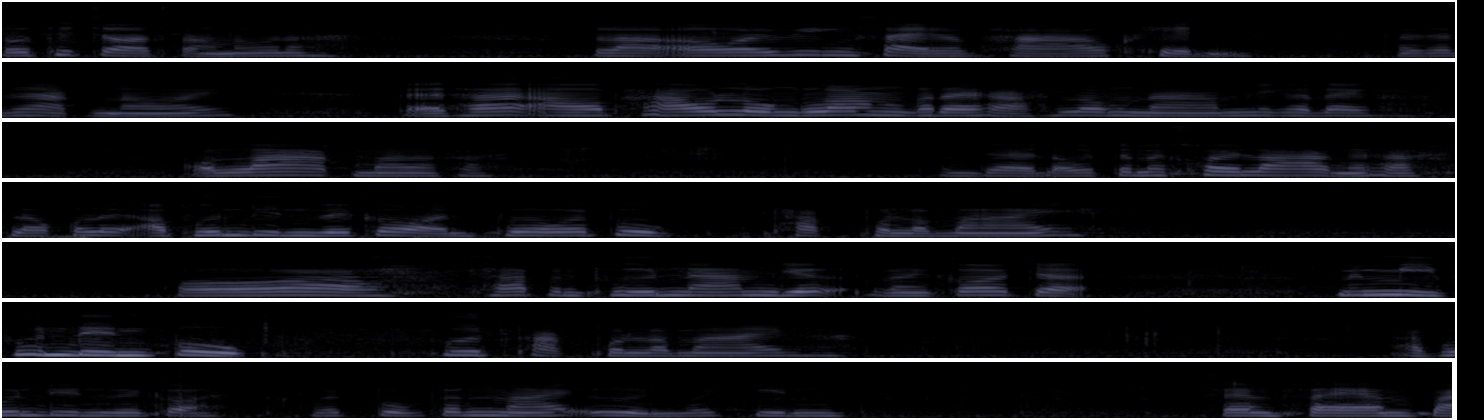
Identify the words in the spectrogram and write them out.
รถที่จอดฝั่งนู้นนะคะเราเอาไว้วิ่งใส่มะพร้าวเข็นเราจะหนักน้อย แต่ถ้าเอามะพร้าวลงร่องก็ได้ค่ะร่องน้ำนี่ก็ได้ค่ะ เอาลากมานะคะส่วนใหญ่เราจะไม่ค่อยลากนะคะ เราก็เลยเอาพื้นดินไว้ก่อน เพื่อไว้ปลูกผักผลไม้ เพราะว่าถ้าเป็นพื้นน้ำเยอะมันก็จะไม่มีพื้นดินปลูกพืชผักผลไม้ค่ะเอาพื้นดินไว้ก่อน ไว้ปลูกต้นไม้อื่นไว้กินแซมแซมๆไป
